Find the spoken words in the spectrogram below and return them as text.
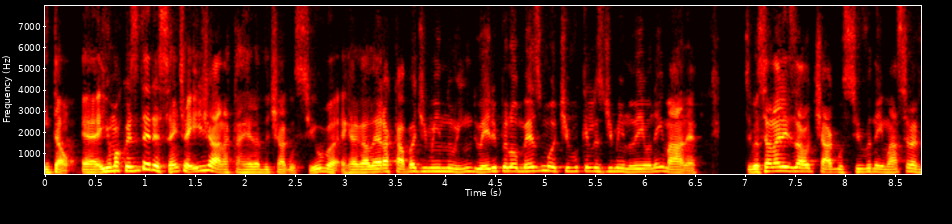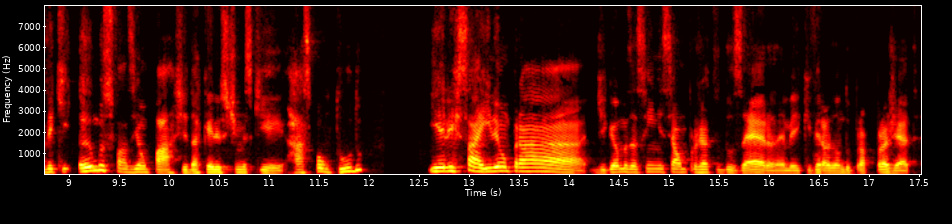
Então, é, e uma coisa interessante aí já na carreira do Thiago Silva é que a galera acaba diminuindo ele pelo mesmo motivo que eles diminuem o Neymar, né? Se você analisar o Thiago Silva e o Neymar, você vai ver que ambos faziam parte daqueles times que raspam tudo e eles saíram para, digamos assim, iniciar um projeto do zero, né? Meio que virar dono do próprio projeto.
